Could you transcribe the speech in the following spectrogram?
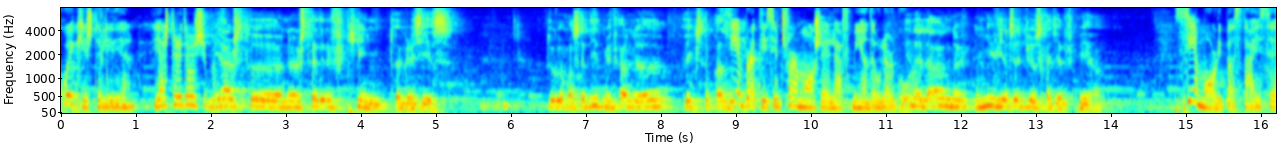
Ku e kishte lidhjen? Jashtë territorit të Shqipërisë? Jashtë në shtetin fqinj të Greqisë. Duke mos e ditë me një fjalë e kishte pas. Si e braktisi, në çfarë moshe e la fëmijën dhe u largua? E la në një vjeç e gjys ka qenë fëmija. Si e mori pastaj, se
